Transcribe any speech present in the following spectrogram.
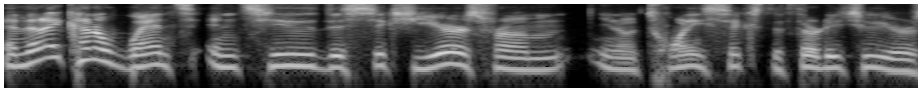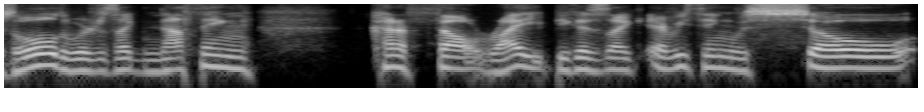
And then i kind of went into the six years from you know 26 to 32 years old where just like nothing kind of felt right because like everything was so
